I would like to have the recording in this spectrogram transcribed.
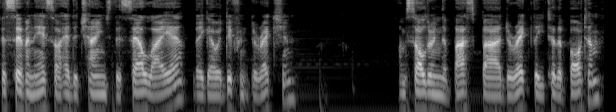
For 7S I had to change the cell layout, they go a different direction. I'm soldering the bus bar directly to the bottom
